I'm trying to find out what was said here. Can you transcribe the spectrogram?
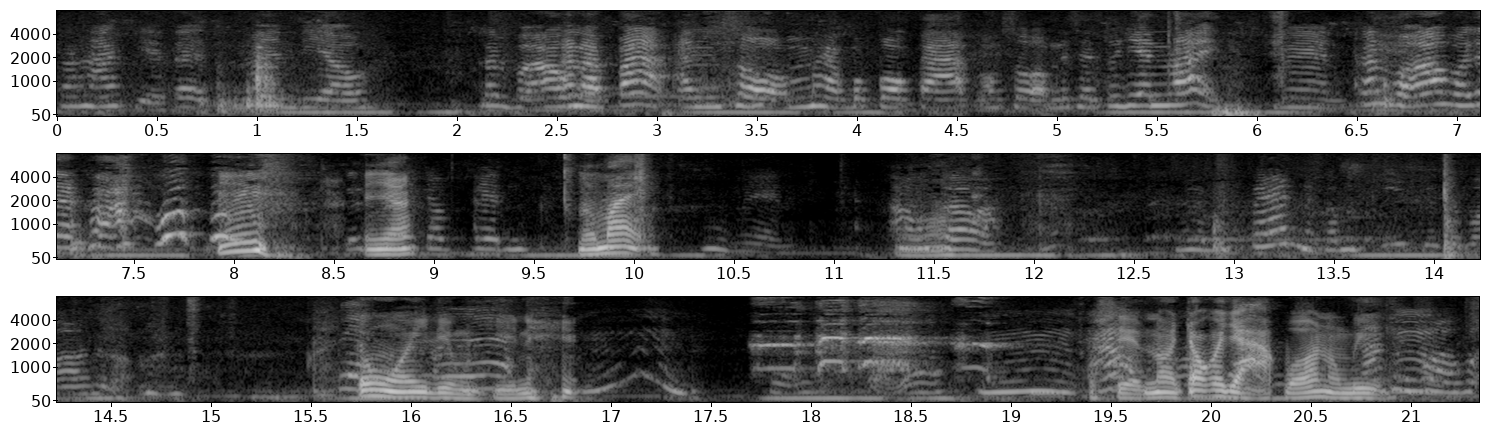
ถ้าหาเขียนได้แม่นเดียวขั้นบ่เอาอันน่ะป้าอันสอมหักบปอกาบลองสอมในใส่ตู้เย็นไว้แม่นขั้นบ่เอาบ่จะเข้าอืมอันยังจะเป็นหน่อไม้แม่นเอาซะว่ะมันแป้นก็มันกีดอยู่จะบ่ เอาซะหรอกต้องหอยดิเมื่อกี้นี่อืมเสียบหน่อยเจ้าก็อยากบ่น้องบีขอขอ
